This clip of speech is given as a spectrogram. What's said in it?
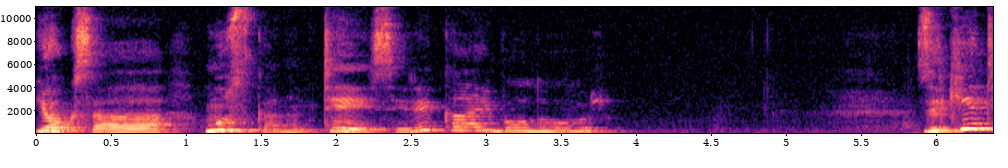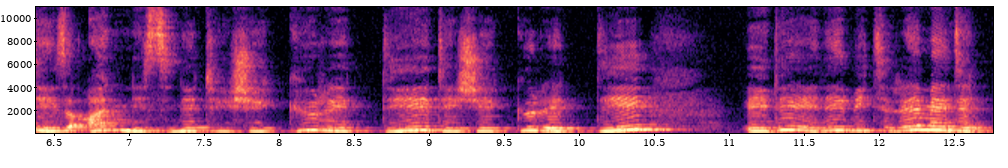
Yoksa muskanın tesiri kaybolur. Zekiye teyze annesine teşekkür etti, teşekkür etti, ede ede bitiremedi.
